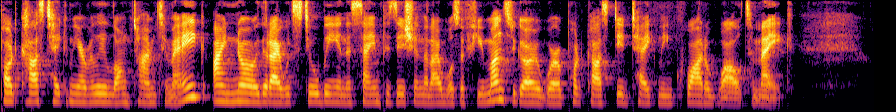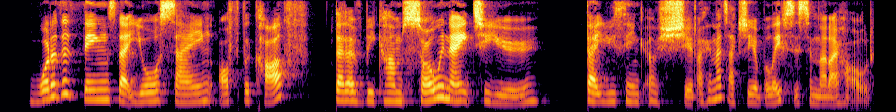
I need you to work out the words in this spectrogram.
podcast taking me a really long time to make, I know that I would still be in the same position that I was a few months ago, where a podcast did take me quite a while to make. What are the things that you're saying off the cuff that have become so innate to you that you think, oh shit, I think that's actually a belief system that I hold?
